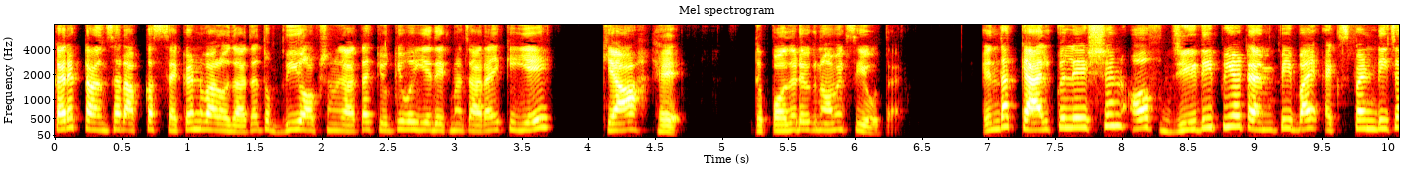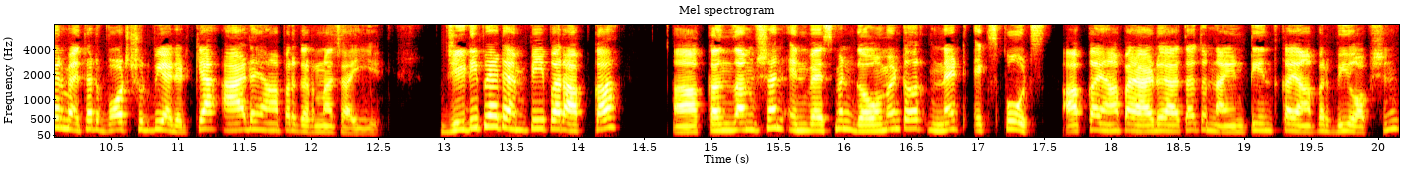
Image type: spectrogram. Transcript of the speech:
करेक्ट आंसर आपका सेकंड वाला हो जाता है तो बी ऑप्शन हो जाता है, क्योंकि वो ये देखना चाह रहा है कि ये क्या है। तो पॉजिटिव इकोनॉमिक्स ये होता है। In the calculation of GDP at MP by expenditure method what should be added क्या ऐड यहाँ पर करना चाहिए? जीडीपी एट एमपी पर आपका कंजम्पशन इन्वेस्टमेंट गवर्नमेंट और नेट एक्सपोर्ट्स आपका यहाँ पर ऐड हो जाता है तो नाइनटीन का यहाँ पर बी ऑप्शन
